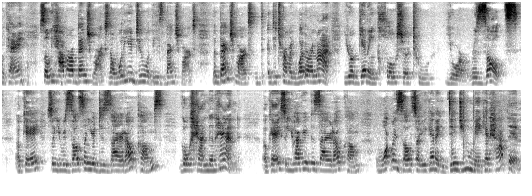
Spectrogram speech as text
Okay, so we have our benchmarks. Now, what do you do with these benchmarks? The benchmarks determine whether or not you're getting closer to your results. Okay, so your results and your desired outcomes go hand in hand. Okay, so you have your desired outcome. What results are you getting? Did you make it happen?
